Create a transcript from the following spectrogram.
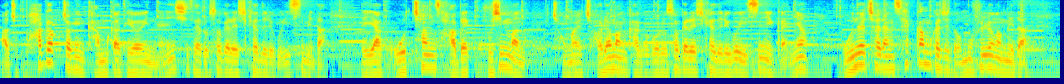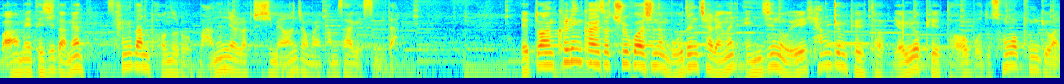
아주 파격적인 감가되어 있는 시세로 소개를 시켜드리고 있습니다. 네, 약 5,490만 원 정말 저렴한 가격으로 소개를 시켜드리고 있으니까요. 오늘 차량 색감까지 너무 훌륭합니다. 마음에 드시다면 상담 번호로 많은 연락 주시면 정말 감사하겠습니다. 네, 또한 클린카에서 출고하시는 모든 차량은 엔진 오일, 향균 필터, 연료 필터 모두 소모품 교환,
